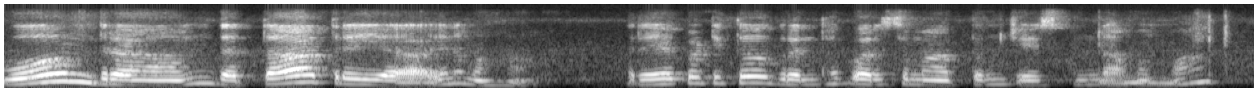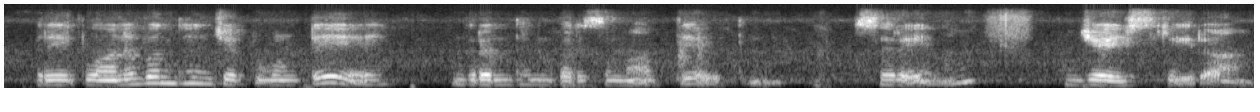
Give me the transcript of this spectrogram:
ఓం ద్రాం దత్తాత్రేయాయ నమ. రేపటితో గ్రంథ పరిసమాప్తం చేసుకుందామమ్మా. రేపు అనుబంధం చెప్పుకుంటే గ్రంథం పరిసమాప్తి అవుతుంది. సరేనా? జై శ్రీరామ్.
